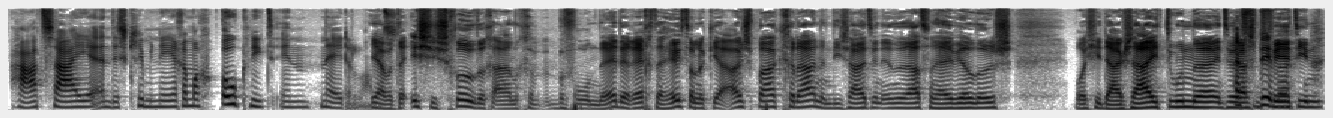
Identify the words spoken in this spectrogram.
haatzaaien en discrimineren mag ook niet in Nederland. Ja, want daar is hij schuldig aan bevonden. Hè? De rechter heeft al een keer uitspraak gedaan. En die zei toen inderdaad van: hey Wilders wat je daar zei toen uh, in 2014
